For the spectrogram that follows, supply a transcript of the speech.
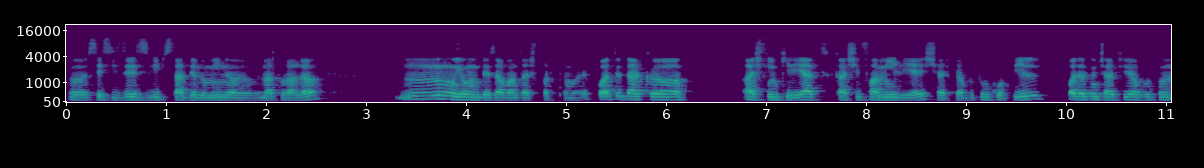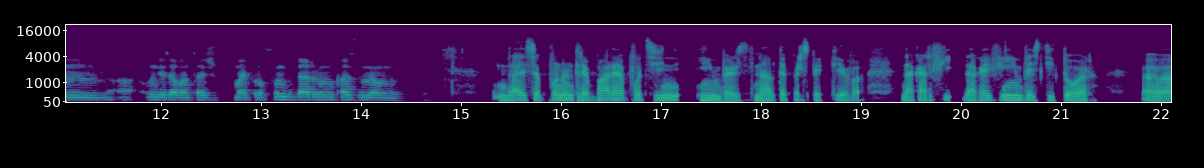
uh, sesizez lipsa de lumină naturală, nu e un dezavantaj foarte mare. Poate dacă aș fi închiriat ca și familie și aș fi avut un copil, poate atunci ar fi avut un, un dezavantaj mai profund, dar în cazul meu nu. Dai să pun întrebarea puțin invers, din altă perspectivă. Dacă, ar fi, dacă ai fi investitor, uh,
